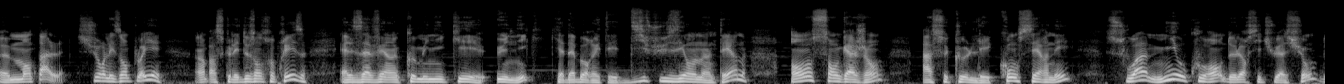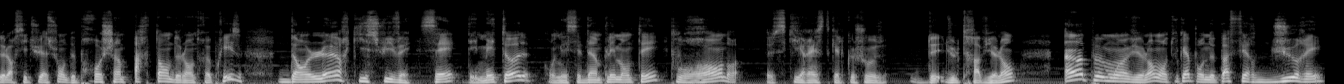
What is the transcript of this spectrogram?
euh, mentale sur les employés. Hein, parce que les deux entreprises, elles avaient un communiqué unique qui a d'abord été diffusé en interne en s'engageant à ce que les concernés soient mis au courant de leur situation, de leur situation de prochains partants de l'entreprise, dans l'heure qui suivait. C'est des méthodes qu'on essaie d'implémenter pour rendre euh, ce qui reste quelque chose d'ultra violent un peu moins violent, en tout cas pour ne pas faire durer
